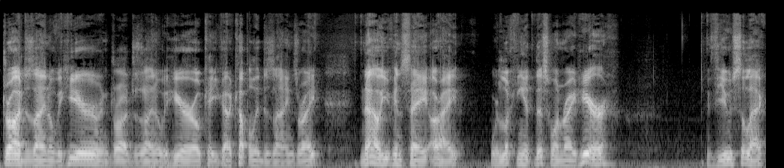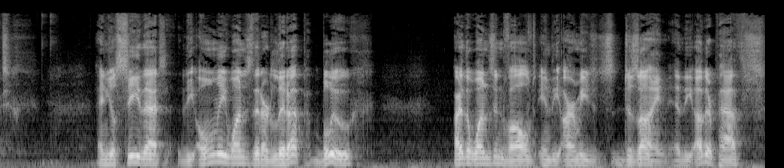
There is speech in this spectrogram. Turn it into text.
draw a design over here and draw a design over here. Okay, you got a couple of designs, right? Now you can say, all right, we're looking at this one right here, view select, and you'll see that the only ones that are lit up blue are the ones involved in the Army's design, and the other paths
